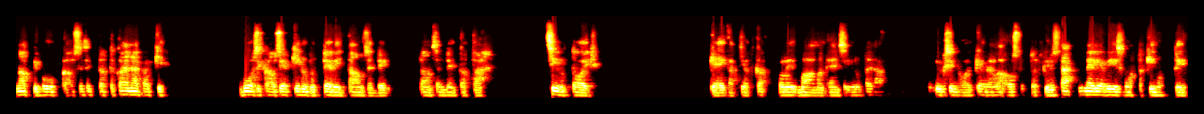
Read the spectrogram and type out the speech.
nappipuukkaus. Ja sitten totta kai nämä kaikki vuosikausia kinutut Devin Townsendin, Townsendin tota, Siltoid keikat, jotka oli maailman ensi ilta ja yksin oikeudella ostettu. Että kyllä sitä neljä-viisi vuotta kinuttiin,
